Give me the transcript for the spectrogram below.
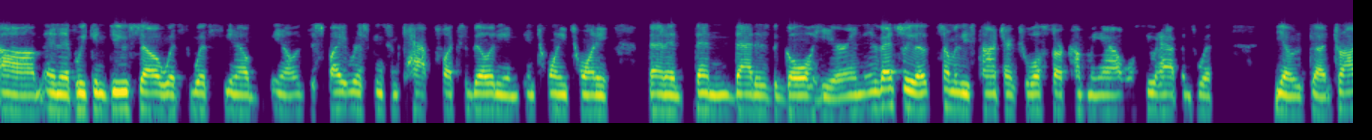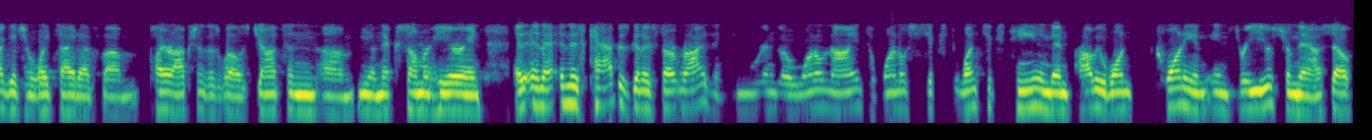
Um, and if we can do so with, with you know, you know, despite risking some cap flexibility in, in 2020, then it, then that is the goal here. And eventually, the, some of these contracts will start coming out. We'll see what happens with, you know, uh, Dragic and Whiteside have um, player options as well as Johnson, um, you know, next summer here, and and and, this cap is going to start rising. We're going to go to 109 to 106 116, and then probably 120 in, in three years from now. So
